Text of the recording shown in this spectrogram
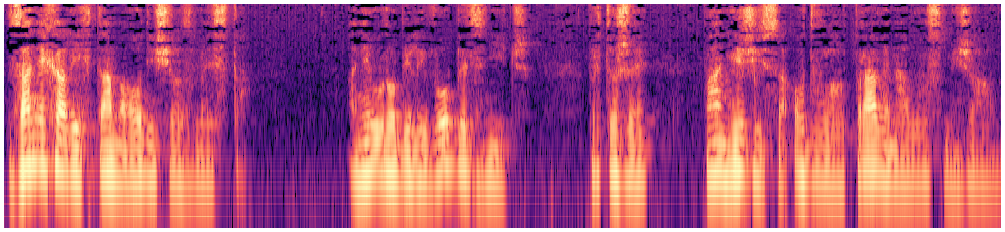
Zanechali ich tam a odišiel z mesta. A neurobili vôbec nič, pretože pán Ježiš sa odvolal práve na 8. žalm.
